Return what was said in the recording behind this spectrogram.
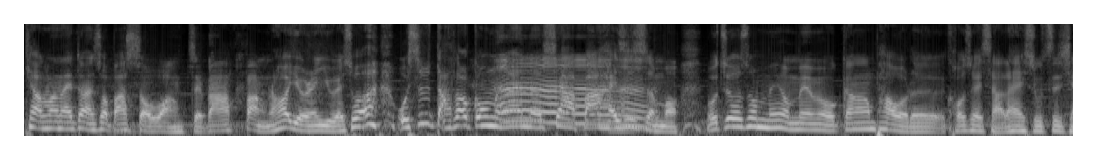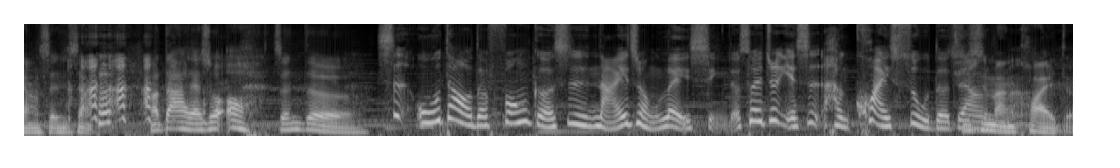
跳到那段的时候，把手往嘴巴放，然后有人以为说啊，我是不是打到功能安的下巴还是什么？我最后说没有没有没有，我刚刚怕我的口水洒在苏志祥身上，然后大家才说哦，真的。是舞蹈的风格是哪一种类型的？所以就也是很快速的这样，其实蛮快的，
